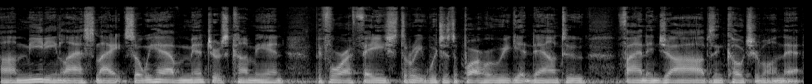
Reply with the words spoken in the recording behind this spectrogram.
uh, meeting last night, so we have mentors come in before our phase three, which is the part where we get down to finding jobs and coach them on that.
